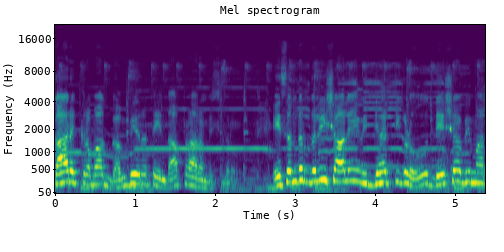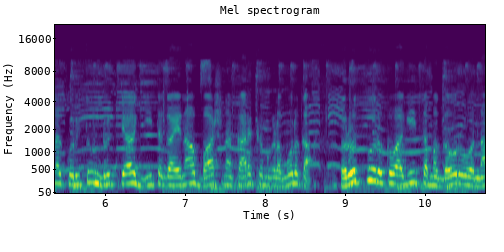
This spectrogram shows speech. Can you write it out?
ಕಾರ್ಯಕ್ರಮ ಗಂಭೀರತೆಯಿಂದ ಪ್ರಾರಂಭಿಸಿದರು. ಈ ಸಂದರ್ಭದಲ್ಲಿ ಶಾಲೆಯ ವಿದ್ಯಾರ್ಥಿಗಳು ದೇಶಾಭಿಮಾನ ಕುರಿತು ನೃತ್ಯ ಗೀತಗಾಯನ ಭಾಷಣ ಕಾರ್ಯಕ್ರಮಗಳ ಮೂಲಕ ಹೃತ್ಪೂರ್ವಕವಾಗಿ ತಮ್ಮ ಗೌರವವನ್ನು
